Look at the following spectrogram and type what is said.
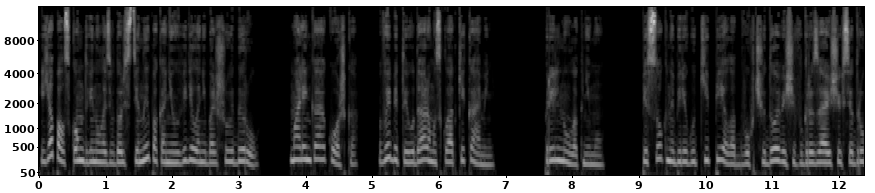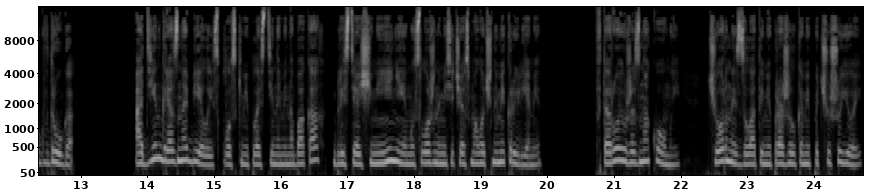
я ползком двинулась вдоль стены, пока не увидела небольшую дыру. Маленькое окошко, выбитый ударом из складки камень. Прильнула к нему. Песок на берегу кипел от двух чудовищ, вгрызающихся друг в друга. Один грязно-белый, с плоскими пластинами на боках, блестящими инеем и сложенными сейчас молочными крыльями. Второй уже знакомый, черный с золотыми прожилками под чешуей.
